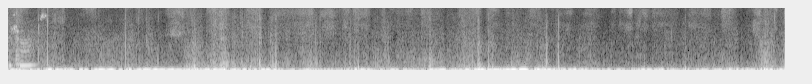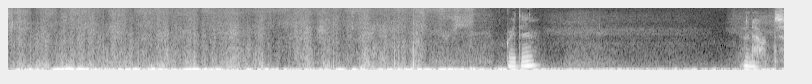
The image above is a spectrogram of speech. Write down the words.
Stretch your arms. Breathe in and out.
